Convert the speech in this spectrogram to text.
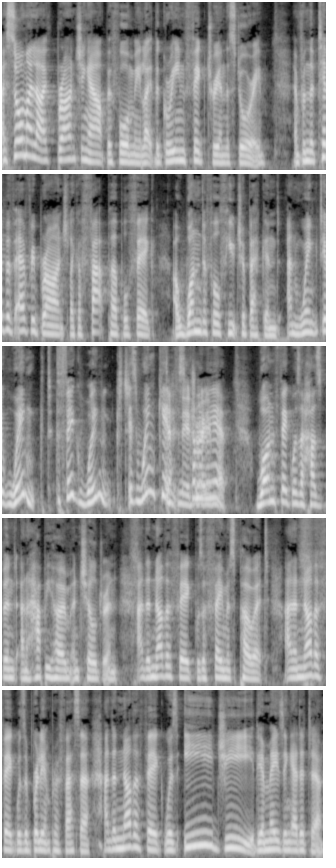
I saw my life branching out before me like the green fig tree in the story. And from the tip of every branch, like a fat purple fig, a wonderful future beckoned and winked. It winked. The fig winked. It's winking. Definitely it's coming over here. One fig was a husband and a happy home and children, and another fig was a famous poet, and another fig was a brilliant professor, and another fig was Ee Gee, the amazing editor,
